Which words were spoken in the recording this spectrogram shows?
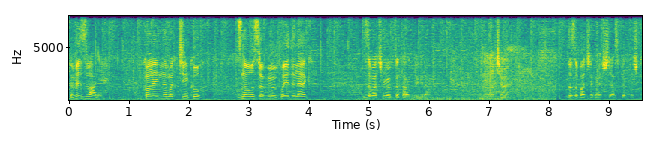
Wyzwanie. W kolejnym odcinku znowu zrobimy pojedynek. Zobaczymy kto tam wygra. Zobaczymy. Do zobaczenia jeszcze raz piąteczka.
